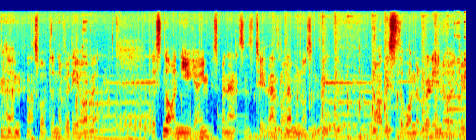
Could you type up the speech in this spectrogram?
Um, that's why I've done a video of it. It's not a new game, it's been out since 2011 or something. Oh, this is the one that really annoyed me.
